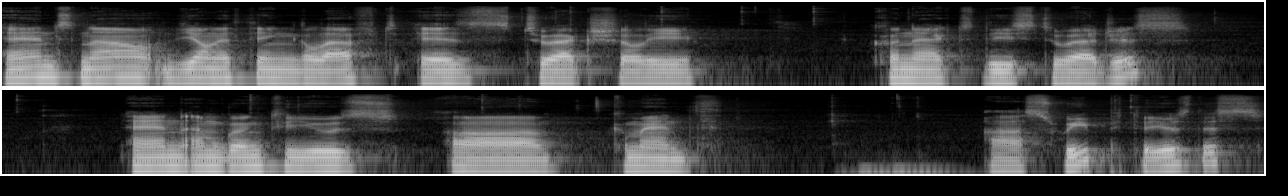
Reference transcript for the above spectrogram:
And now the only thing left is to actually connect these two edges. And I'm going to use uh, command uh, sweep to use this,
